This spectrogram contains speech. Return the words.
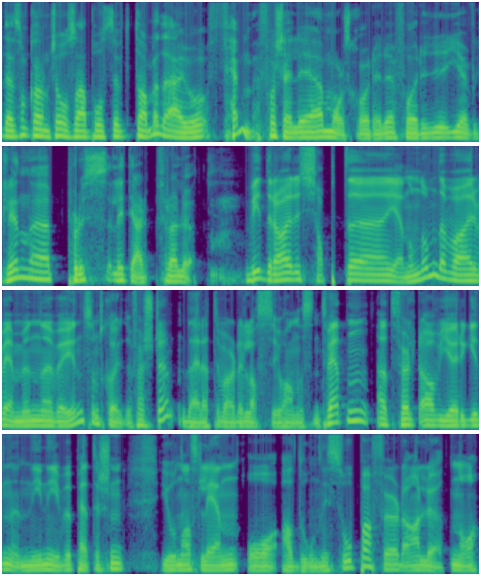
det som kanskje også er positivt å ta med, det er jo fem forskjellige målskårere for Gjøviklin, eh, pluss litt hjelp fra Løten. Vi drar kjapt eh, gjennom dem. Det var Vemund Wøien som skåret første. Deretter var det Lasse Johannessen Tveten, etterfulgt av Jørgen Ninive Pettersen, Jonas Lenen og Adonis Sopa, før da Løten òg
